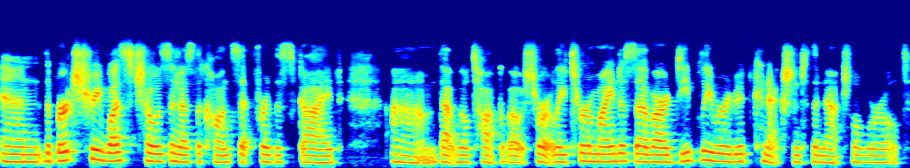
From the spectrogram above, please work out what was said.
And the birch tree was chosen as the concept for this guide um, that we'll talk about shortly to remind us of our deeply rooted connection to the natural world.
